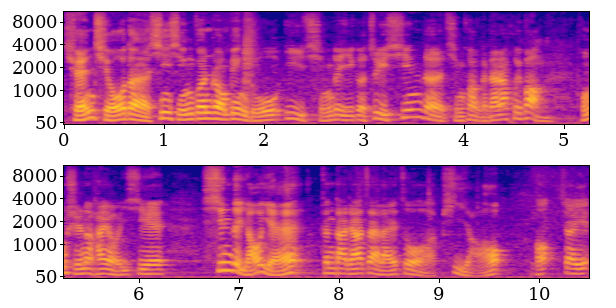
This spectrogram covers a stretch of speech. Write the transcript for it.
全球的新型冠状病毒疫情的一个最新的情况给大家汇报，同时呢还有一些新的谣言跟大家再来做辟谣。好，下一页。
